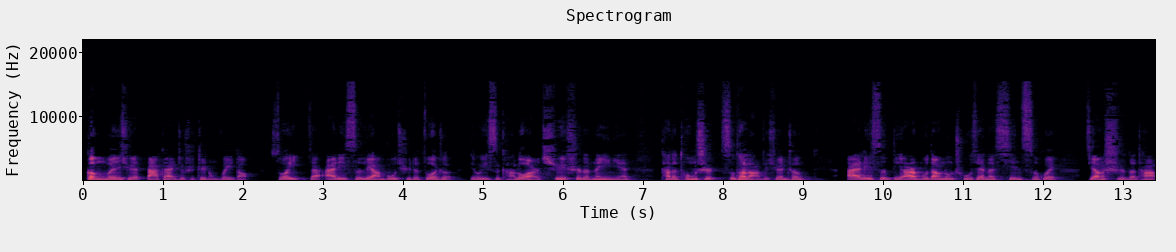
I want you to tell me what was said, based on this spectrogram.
梗文学大概就是这种味道。所以在《爱丽丝》两部曲的作者刘易斯·卡洛尔去世的那一年，他的同事斯特朗就宣称，《爱丽丝》第二部当中出现的新词汇将使得它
